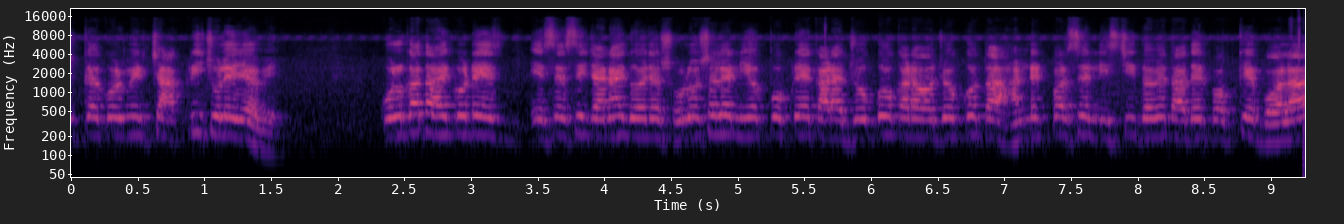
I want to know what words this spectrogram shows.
শিক্ষাকর্মীর চাকরি চলে যাবে। কলকাতা হাইকোর্টে এসএসসি জানায় দু সালে নিয়োগ প্রক্রিয়ায় কারা যোগ্য, কারা অযোগ্য তা হান্ড্রেড পার্সেন্ট নিশ্চিতভাবে তাদের পক্ষে বলা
